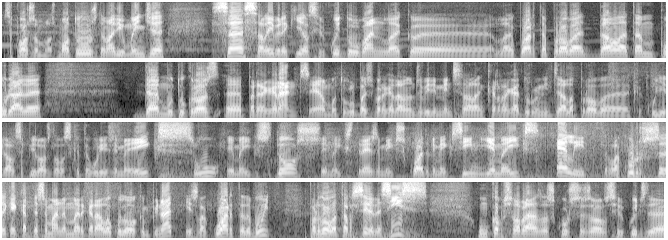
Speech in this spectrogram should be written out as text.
es posa amb les motos, demà diumenge se celebra aquí al circuit d'Ulban la, que- la quarta prova de la temporada de motocross eh, per a grans. Eh? El Motoclub Baix Berguedà, doncs, evidentment, serà l'encarregat d'organitzar la prova que acollirà els pilots de les categories MX1, MX2, MX3, MX4, MX5 i MX Elite. La cursa d'aquest cap de setmana marcarà l'equador del campionat, és la quarta de 8, perdó, la tercera de 6, un cop celebrades les curses als circuits de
